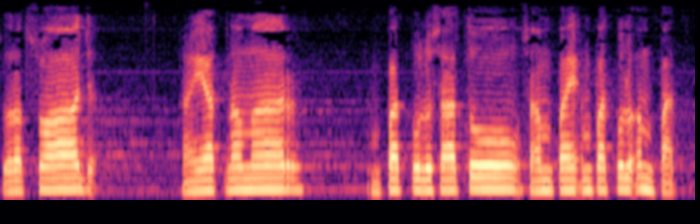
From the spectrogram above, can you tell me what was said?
Surat Sad ayat nomor 41 sampai 44.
